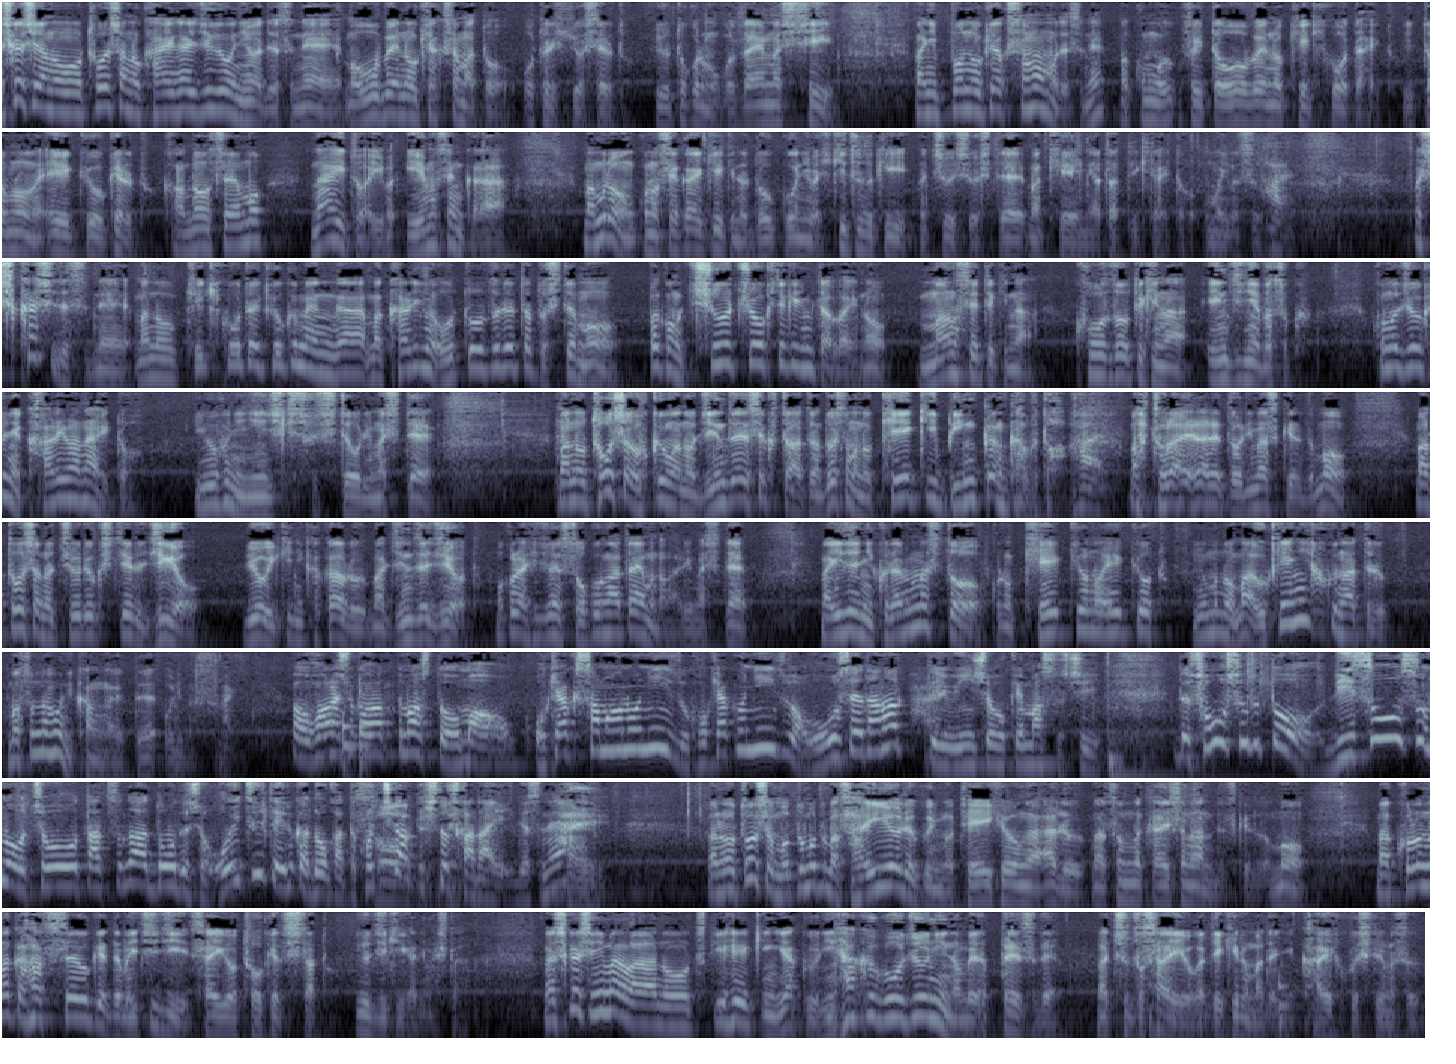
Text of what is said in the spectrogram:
しかし、あの、当社の海外事業にはですね、まあ、欧米のお客様とお取引をしているというところもございますし、まあ、日本のお客様もですね、まあ、今後そういった欧米の景気後退といったものの影響を受けると可能性もないとは言えませんから、まあ、無論この世界景気の動向には引き続き注視をして、まあ、経営に当たっていきたいと思います。はいしかしですね、あの景気後退局面が、まあ、仮に訪れたとしても、やっぱりこの中長期的に見た場合の慢性的な構造的なエンジニア不足、この状況には変わりはないというふうに認識しておりまして、あの当社を含むの人材セクターというのはどうしてもの景気敏感株と、はい、まあ、捉えられておりますけれども、まあ、当社の注力している事業、領域に関わる、まあ、人材需要と、まあ、これは非常に底堅いものがありまして、まあ、以前に比べますと、この景況の影響というものをまあ受けにくくなっている、まあ、そんなふうに考えております。はい。まあ、お話伺ってますと、まあ、お客様のニーズ、顧客ニーズは旺盛だなっていう印象を受けますし、はい、でそうすると、リソースの調達がどうでしょう、追いついているかどうかって、こっちが一つ課題ですね。はいあの当初、もともと採用力にも定評がある、まあ、そんな会社なんですけれども、まあ、コロナ禍発生を受けても一時採用凍結したという時期がありました。まあ、しかし今はあの月平均約250人のペースで、まあ、中途採用ができるまでに回復しています。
